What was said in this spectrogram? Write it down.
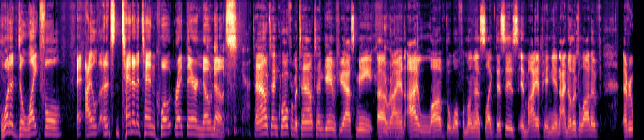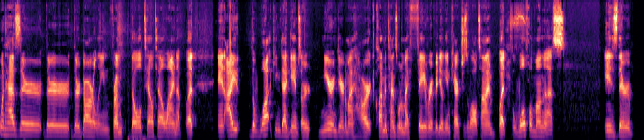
What a delightful. I, it's 10 out of 10 quote right there, no notes. 10 out of 10 quote from a 10 out of 10 game if you ask me uh, ryan. I love the wolf among us. Like this is in my opinion i know there's a lot of everyone has their their their darling from the old telltale lineup but and i the walking dead games are near and dear to my heart. Clementine's one of my favorite video game characters of all time but the wolf among us is their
